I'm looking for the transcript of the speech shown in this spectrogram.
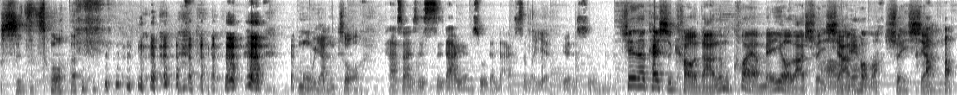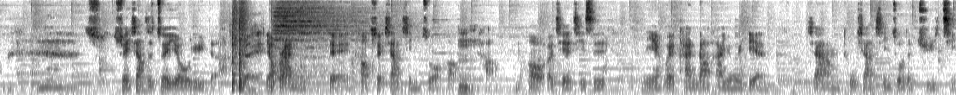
狮子座、母羊座，它算是四大元素的哪什么元元素呢？现在开始考哪那么快啊？没有啦，水象没有吗？水象，水象是最忧郁的啦。对，要不然对，好，水象星座哈，嗯，好，然后而且其实你也会看到它有一点像土象星座的拘谨，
